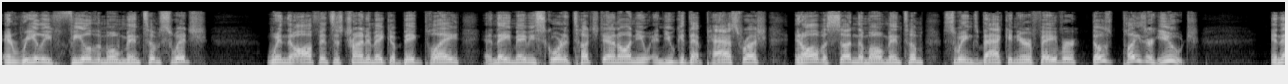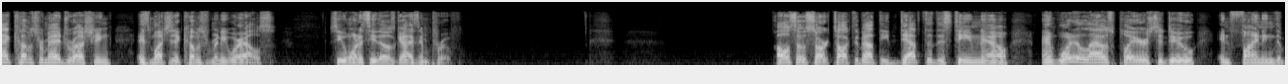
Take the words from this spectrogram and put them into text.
and really feel the momentum switch when the offense is trying to make a big play and they maybe scored a touchdown on you and you get that pass rush and all of a sudden the momentum swings back in your favor, those plays are huge. And that comes from edge rushing as much as it comes from anywhere else. So you want to see those guys improve. Also, Sark talked about the depth of this team now and what it allows players to do in finding the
